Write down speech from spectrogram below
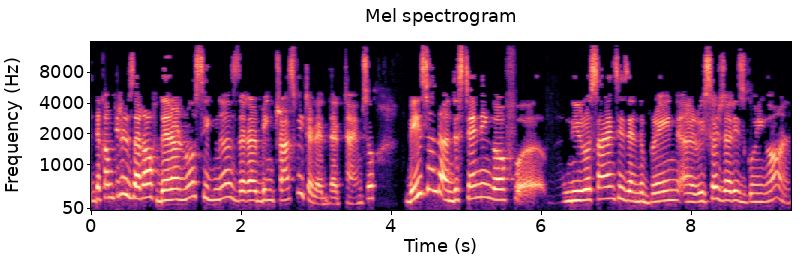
the computers are off. There are no signals that are being transmitted at that time. So based on the understanding of uh, neurosciences and the brain uh, research that is going on,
